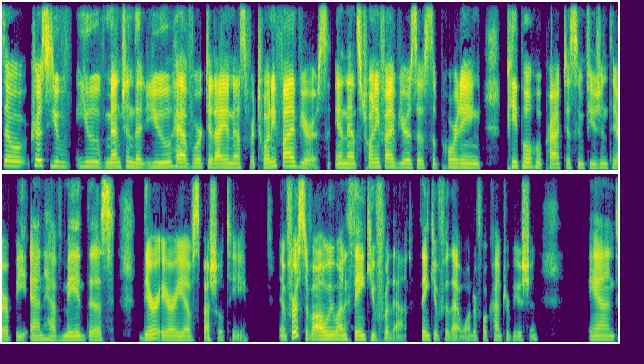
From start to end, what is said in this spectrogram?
so, Chris, you've you've mentioned that you have worked at INS for 25 years, and that's 25 years of supporting people who practice infusion therapy and have made this their area of specialty. And first of all, we want to thank you for that. Thank you for that wonderful contribution. And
